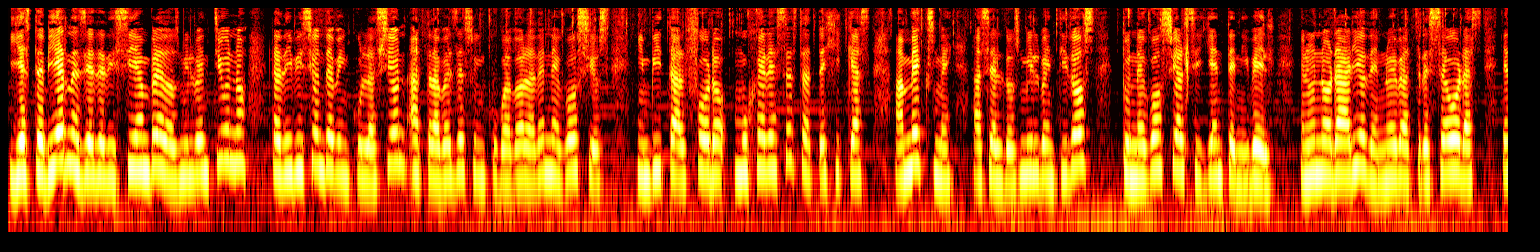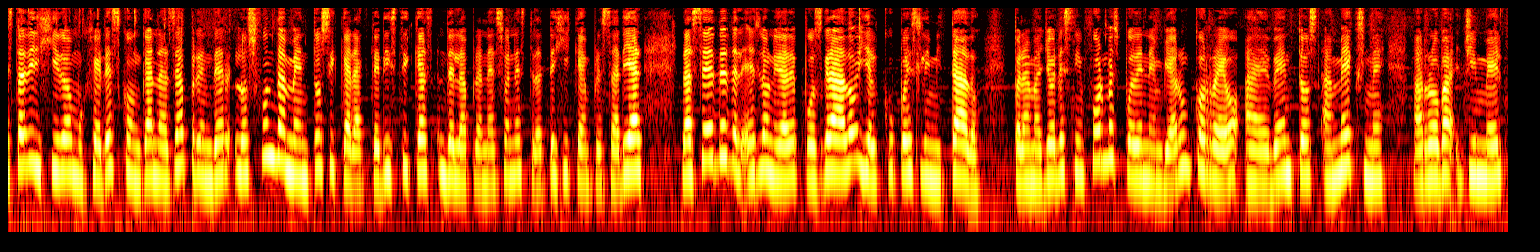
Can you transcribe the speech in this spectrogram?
Y este viernes 10 de diciembre de 2021, la División de Vinculación, a través de su incubadora de negocios, invita al foro Mujeres Estratégicas a Mexme hacia el 2022, tu negocio al siguiente nivel, en un horario de 9 a 13 horas. Está dirigido a mujeres con ganas de aprender los fundamentos y características de la planeación estratégica empresarial. La sede es la unidad de posgrado y el cupo es limitado. Para mayores informes pueden enviar un correo a eventosamexme.gmail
